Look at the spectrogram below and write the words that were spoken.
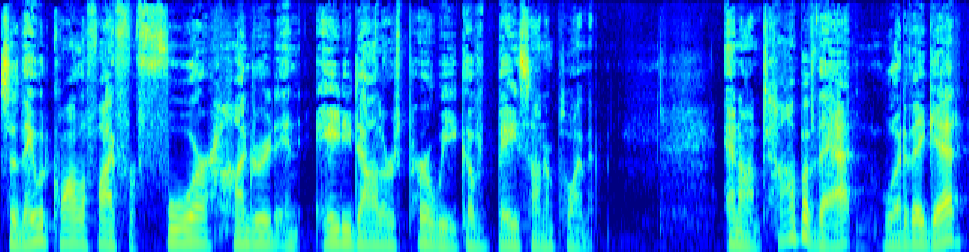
So they would qualify for $480 per week of base unemployment. And on top of that, what do they get?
